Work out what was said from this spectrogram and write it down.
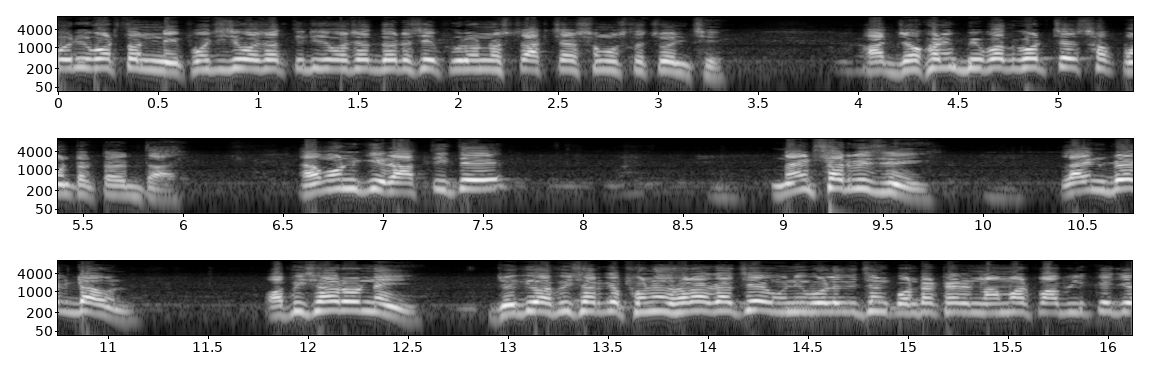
পরিবর্তন নেই। পঁচিশ বছর, তিরিশ বছর ধরে সেই পুরনো স্ট্রাকচার সমস্ত চলছে। আর যখনই বিপদ ঘটছে, সব কন্ট্রাক্টরের দায়। এমনকি রাত্রিতে নাইট সার্ভিস নেই লাইন ব্রেকডাউন অফিসারও নেই যদি অফিসারকে ফোনে ধরা গেছে, উনি বলে দিচ্ছেন কন্ট্রাক্টরের নাম্বার পাবলিককে যে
